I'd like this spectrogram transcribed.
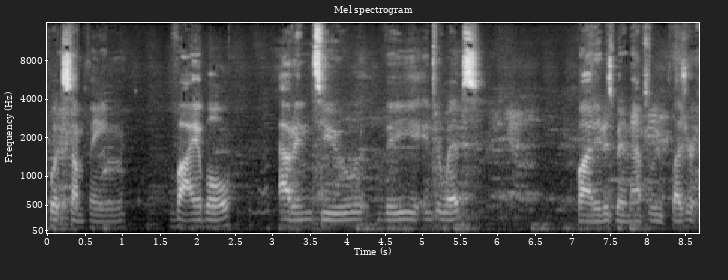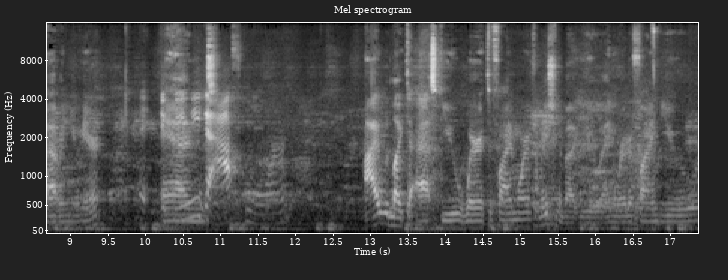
put something viable out into the interwebs. But it has been an absolute pleasure having you here. If And- you need to ask more, I would like to ask you where to find more information about you and where to find you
